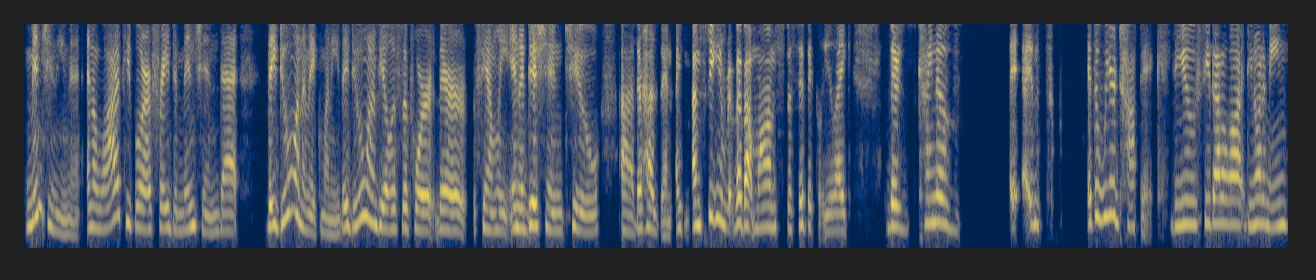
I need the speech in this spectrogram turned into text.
mentioning it and a lot of people are afraid to mention that they do want to make money. They do want to be able to support their family in addition to uh, their husband. I, I'm speaking about moms specifically. Like, there's kind of it's it's a weird topic. Do you see that a lot? Do you know what I mean?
